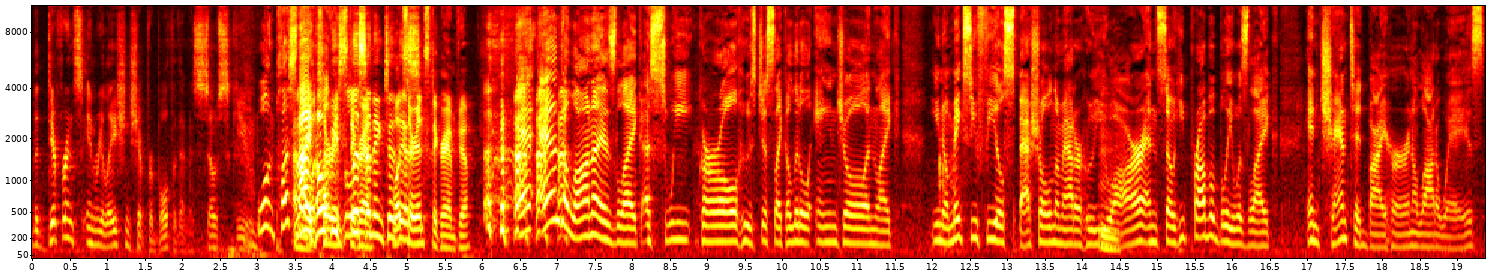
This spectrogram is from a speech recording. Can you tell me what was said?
the difference in relationship for both of them is so skewed Well, and plus, And I hope he's Instagram- listening to What's this. her Instagram, Joe? and, and Alana is like a sweet girl who's just like a little angel and like you know, makes you feel special no matter who you hmm. are. And so he probably was like enchanted by her in a lot of ways.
